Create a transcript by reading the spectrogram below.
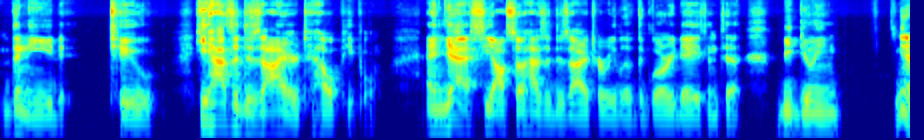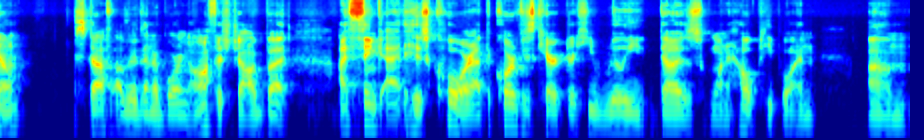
the need to, he has a desire to help people. And yes, he also has a desire to relive the glory days and to be doing you know, stuff other than a boring office job. But I think at his core, at the core of his character, he really does want to help people. And um,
